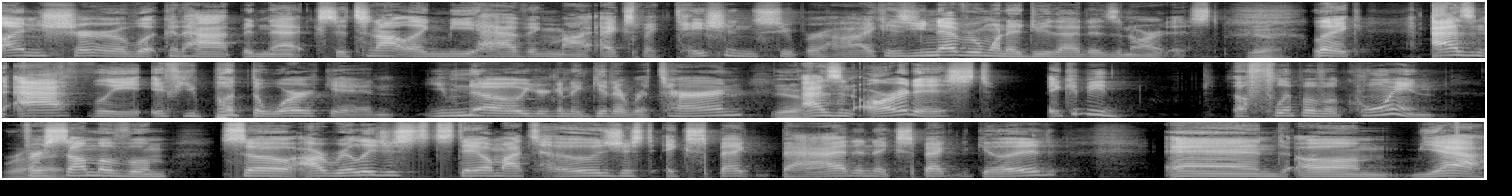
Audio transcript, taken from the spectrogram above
unsure of what could happen next. It's not like me having my expectations super high because you never want to do that as an artist. Yeah. Like as an athlete, if you put the work in, you know you're gonna get a return. Yeah. As an artist, it could be a flip of a coin for some of them. So I really just stay on my toes, just expect bad and expect good. And um, yeah,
